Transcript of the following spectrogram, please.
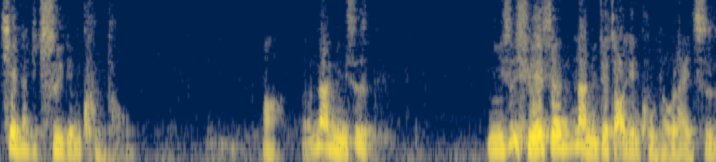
现在去吃一点苦头，啊，那你是你是学生，那你就找点苦头来吃，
